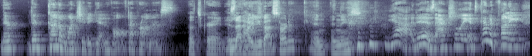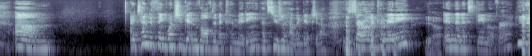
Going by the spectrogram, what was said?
They're they're gonna want you to get involved, I promise. That's great. Is Be that how you got started in, in these? yeah, it is actually. It's kind of funny. Um, I tend to think once you get involved in a committee, that's usually how they get you. You start on a committee, yeah, and then it's game over. You know,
